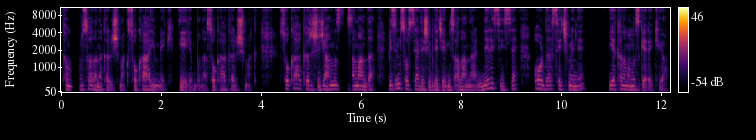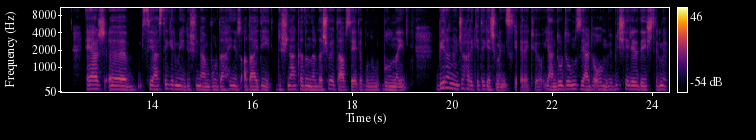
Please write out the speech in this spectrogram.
kamusal alana karışmak, sokağa inmek diyelim buna, sokağa karışmak. Sokağa karışacağımız zaman da bizim sosyalleşebileceğimiz alanlar neresiyse orada seçmeni yakalamamız gerekiyor. Eğer e, siyasete girmeyi düşünen burada henüz aday değil, düşünen kadınlara da şöyle tavsiyede bulun, bulunayım. Bir an önce harekete geçmeniz gerekiyor. Yani durduğumuz yerde olmuyor. Bir şeyleri değiştirmek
